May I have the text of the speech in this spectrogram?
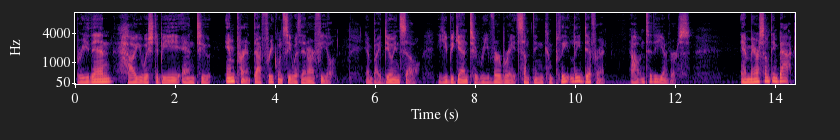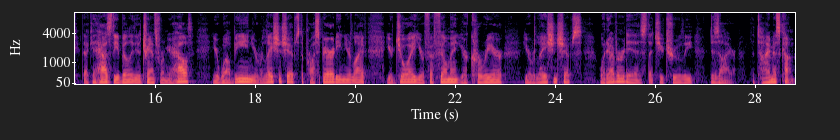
Breathe in how you wish to be and to imprint that frequency within our field. And by doing so, you begin to reverberate something completely different out into the universe and mirror something back that can, has the ability to transform your health, your well being, your relationships, the prosperity in your life, your joy, your fulfillment, your career, your relationships, whatever it is that you truly desire. The time has come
